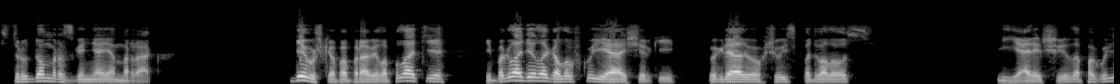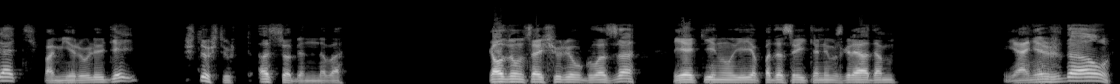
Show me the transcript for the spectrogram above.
с трудом разгоняя мрак. Девушка поправила платье и погладила головку ящерки, выглядывавшую из-под волос. Я решила погулять по миру людей. Что ж тут особенного? Колдун сощурил глаза и окинул ее подозрительным взглядом. Я не ждал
